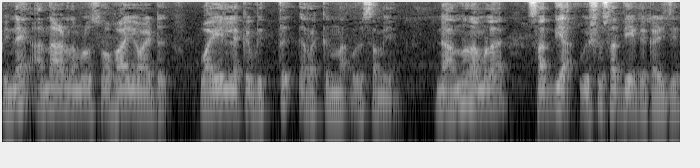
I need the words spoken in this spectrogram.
പിന്നെ അന്നാണ് നമ്മൾ സ്വാഭാവികമായിട്ട് വയലിലൊക്കെ വിത്ത് ഇറക്കുന്ന ഒരു സമയം. പിന്നെ അന്ന് നമ്മൾ സദ്യ വിഷു സദ്യയൊക്കെ കഴിച്ച്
